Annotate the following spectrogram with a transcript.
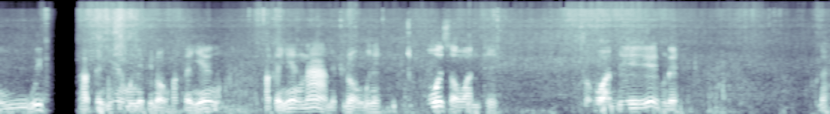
อุ้ยผักกระแยงมึงเนี่ยพี่น้องผักกระแยงผักกระแยงหน้าเนี่ยพี่น้องมึงเนี่ย โอ้ยสวรรค์เถอะสวรรค์เด้มึงเนี่ยนะ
